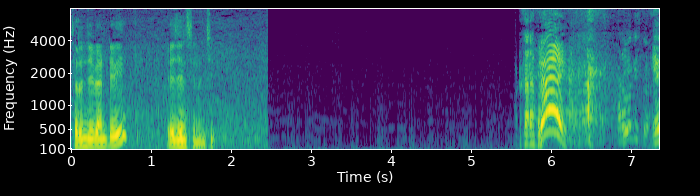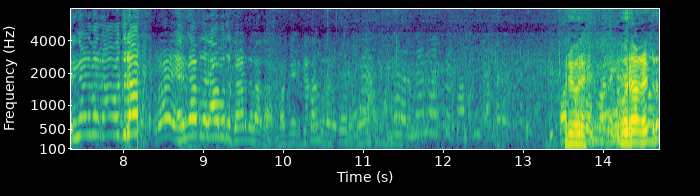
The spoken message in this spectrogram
చిరంజీవి ఎన్టీవీ ఏజెన్సీ నుంచి రావద్దు ¡Pedagra, pedagra, pedagra, pedagra! ¡Pedagra, pedagra!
